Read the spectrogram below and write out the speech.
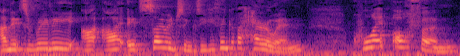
and it's really, I, I, it's so interesting because if you think of a heroine quite often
